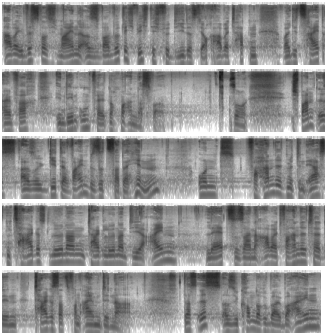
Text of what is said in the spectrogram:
Aber ihr wisst, was ich meine. Also es war wirklich wichtig für die, dass die auch Arbeit hatten, weil die Zeit einfach in dem Umfeld nochmal anders war. So, spannend ist, also geht der Weinbesitzer dahin und verhandelt mit den ersten Tageslöhnern, Tagelöhnern, die er einlädt zu seiner Arbeit, verhandelt er den Tagessatz von einem Denar. Das ist, also sie kommen darüber überein,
